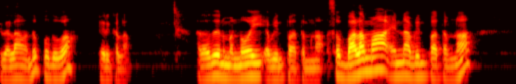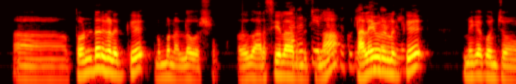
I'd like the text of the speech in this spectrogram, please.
இதெல்லாம் வந்து பொதுவாக இருக்கலாம். அதாவது நம்ம நோய் அப்படின்னு பார்த்தோம்னா ஸோ பலமாக என்ன அப்படின்னு பார்த்தோம்னா தொண்டர்களுக்கு ரொம்ப நல்ல வருஷம். அதாவது அரசியலாக இருந்துச்சுன்னா தலைவர்களுக்கு மிக கொஞ்சம்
